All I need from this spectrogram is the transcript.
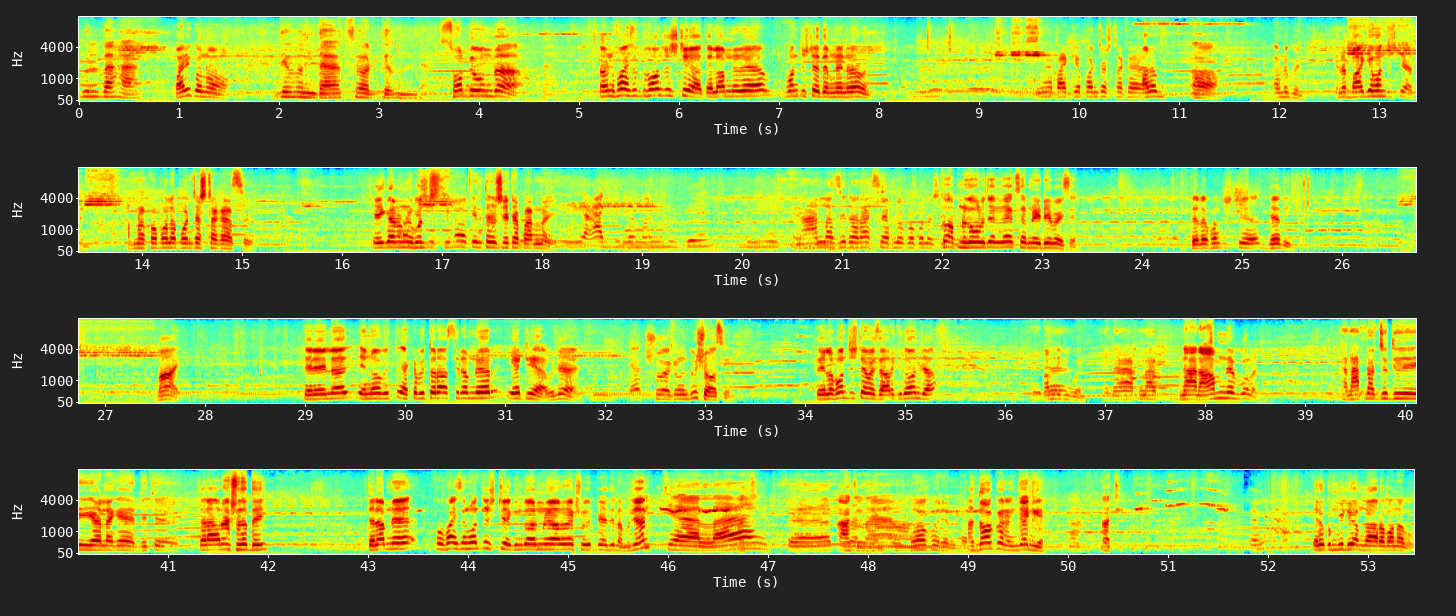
গুলবাহা। বাড়ি কোনো? দেবন্দা চর দেবন্দা। সর দেবন দা তাহলে পাইছেন তো পঞ্চাশ টাকা তাহলে আপনারা পঞ্চাশ টাকা দেবেন আপনার ভাগ্যে পঞ্চাশ টাকা। আর হ্যাঁ। আপনি কইন তাহলে বাকি পঞ্চাশ টাকা আছেন আপনার কপালে পঞ্চাশ টাকা আছে। এই কারণে কিন্তু সেটা পার নাই। আগিলে মানুষ যে না আল্লাহ যেটা রাখছে আপনার কপালে তো আপনাকে বলে যারা রাখছে আপনি এটাই পাইছেন। তাহলে পঞ্চাশ টাকা দিয়ে দিই ভাই তাহলে এলা এনো ভিতরে একটা ভিতরে আসছেন আপনার এটিয়া বুঝলেন একশো এক দুশো আছেন তাহলে পঞ্চাশ টাকা আর কি দেওয়ান যা। আপনি কি বলেন? এটা আপনার না না আপনি বলেন। আর আপনার যদি ইয়া লাগে দিতে তাহলে আরও একশো দেই। তাহলে আপনি পাইছেন পঞ্চাশ টাকা কিন্তু আপনি আরও একশো টাকা দিলাম বুঝলেন আচ্ছা। দোয়া করেন দোয়া করেন জানিয়ে আচ্ছা। এরকম ভিডিও আমরা আরও বানাবো।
